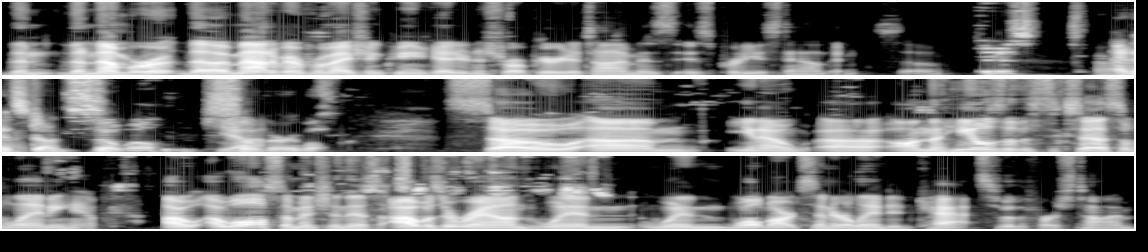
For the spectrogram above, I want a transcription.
the the number, the amount of information communicated in a short period of time is is pretty astounding. So, It is, all and it's done so well, so Yeah. very well. So, um, you know, uh, on the heels of the success of landing, him, I, I will also mention this. I was around when when Walton Arts Center landed Cats for the first time,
